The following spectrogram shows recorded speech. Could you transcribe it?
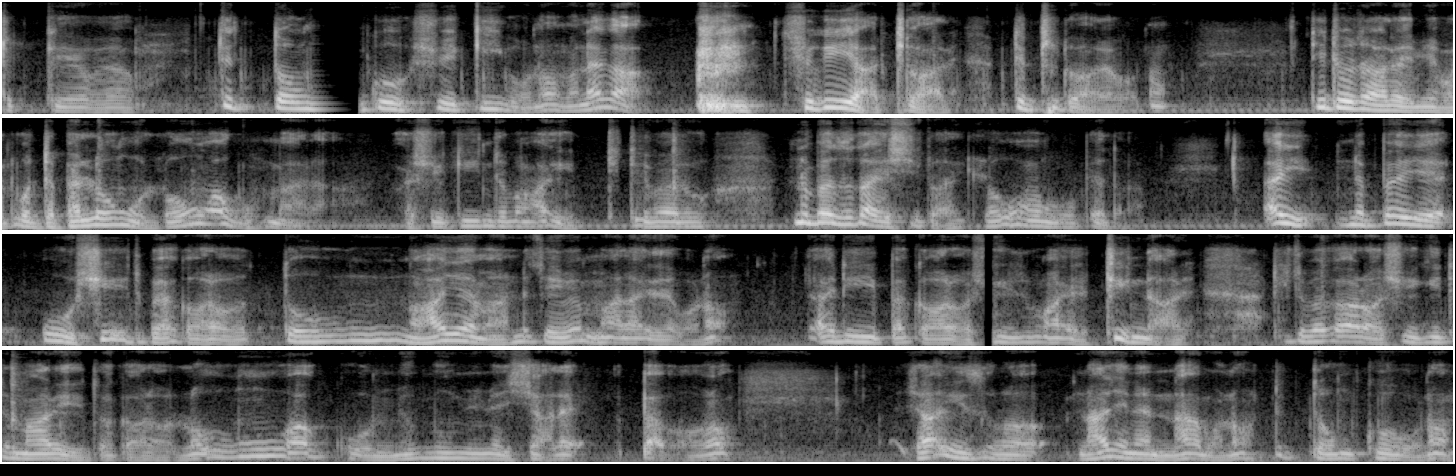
တကယ်ပါ 139ရွှေကီးပေါ့နော်မနက်ကရွှေကီးရထွက်သွားတယ်တစ်ထိသွားတယ်ပေါ့နော်တိထွက်သွားလိုက်ပြန်တော့တပတ်လုံးကိုလုံးအောင်ကိုမှားတာရွှေကီးတမအဲ့ဒီတပတ်လုံးနှစ်ပတ်စတိုက်ရှိသွားတယ်လုံးအောင်ကိုပြတ်သွားအဲ့နှစ်ပတ်ရဲ့ဟိုရှေ့တစ်ပတ်ကတော့3 5ရက်မှာနှစ်ချိန်ပဲမှားလိုက်တယ်ပေါ့နော်အဲ့ဒီဘက်ကတော့ရွှေသမားတွေထိနာတယ်ဒီတစ်ဘက်ကတော့ရွှေကီးသမားတွေအတွက်ကတော့လုံးဝကိုမျိုးမျိုးမျိုးမျိုးရှာလိုက်အပတ်ပေါ့နော်ရည်ဆိုတော့နားကျင်တဲ့နားပေါ့နော်တုံးကိုပေါ့နော်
